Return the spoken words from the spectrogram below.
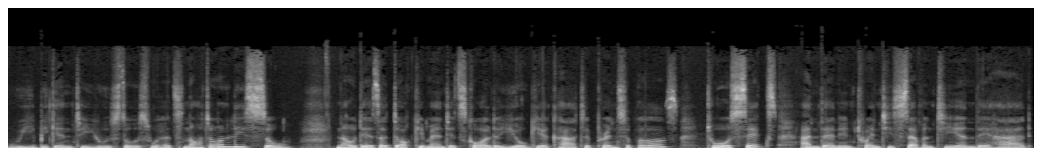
we begin to use those words. Not only so, now there's a document, it's called the Yogyakarta Principles, 206, and then in 2017 they had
